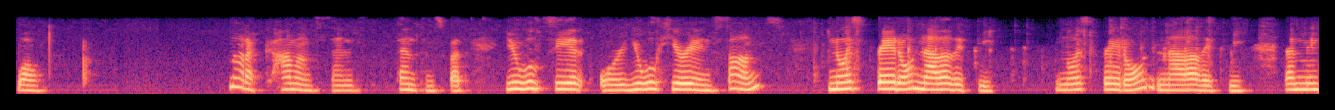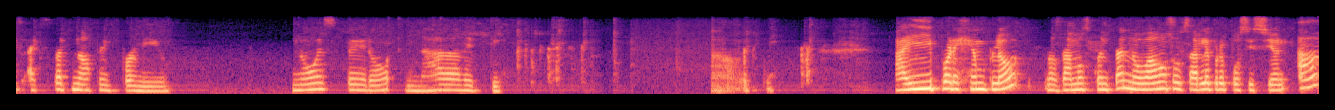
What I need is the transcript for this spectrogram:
well, not a common sense sentence, but you will see it or you will hear it in songs. No espero nada de ti. No espero nada de ti. That means I expect nothing from you. No espero nada de ti. Ahí, por ejemplo, nos damos cuenta, no vamos a usarle preposición a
